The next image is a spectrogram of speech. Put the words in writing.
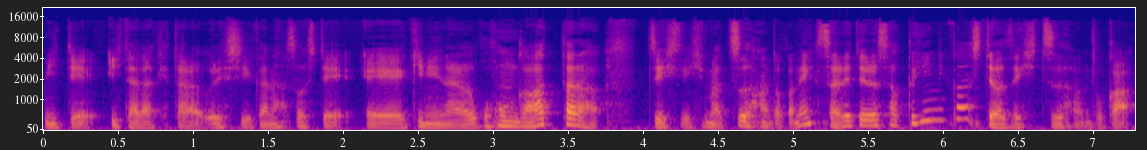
みていただけたら嬉しいかな。そして、えー、気になるご本があったら、ぜひぜひ、まあ、通販とかね、されてる作品に関しては、ぜひ通販とか、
